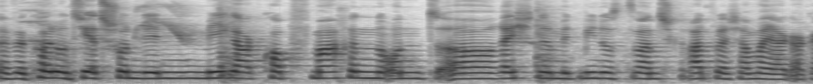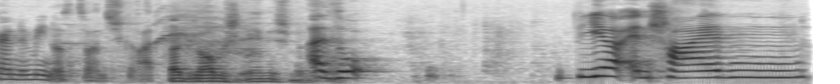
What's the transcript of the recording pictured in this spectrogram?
äh, wir können uns jetzt schon den Megakopf machen und äh, rechnen mit minus 20 Grad. Vielleicht haben wir ja gar keine minus 20 Grad. Da glaube ich eh nicht mehr. Also wir entscheiden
